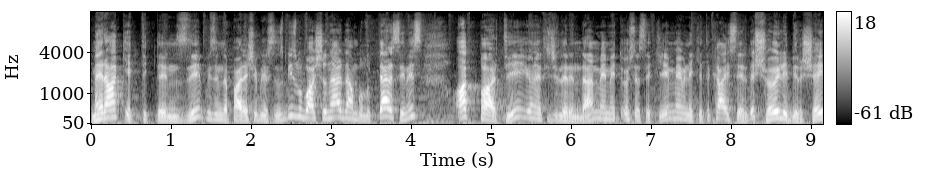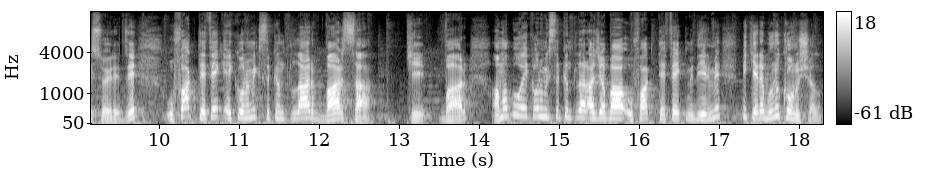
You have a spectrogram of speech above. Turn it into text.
Merak ettiklerinizi bizimle paylaşabilirsiniz. Biz bu başlığı nereden bulduk derseniz AK Parti yöneticilerinden Mehmet Özeseki memleketi Kayseri'de şöyle bir şey söyledi. Ufak tefek ekonomik sıkıntılar varsa ki var. Ama bu ekonomik sıkıntılar acaba ufak tefek mi değil mi? Bir kere bunu konuşalım.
